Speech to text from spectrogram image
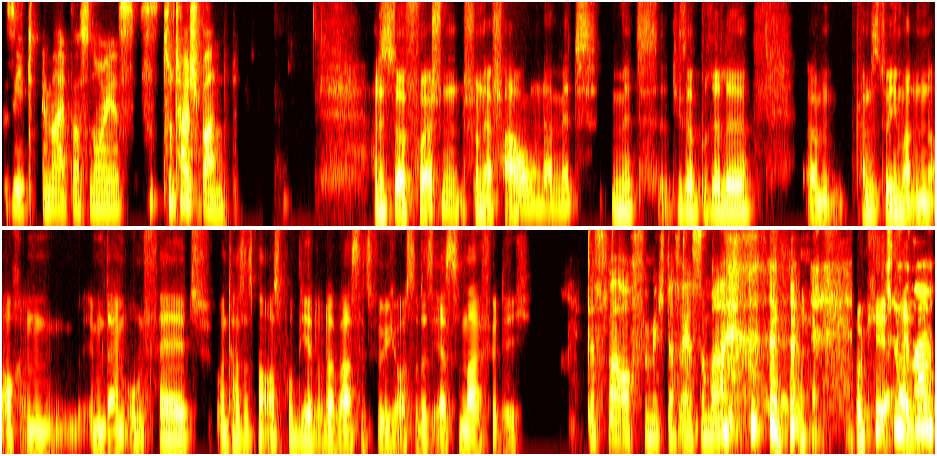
sieht immer etwas Neues. Das ist total spannend. Hattest du ja vorher schon, schon Erfahrungen damit, mit dieser Brille? Ähm, kanntest du jemanden auch in, in deinem Umfeld und hast es mal ausprobiert oder war es jetzt wirklich auch so das erste Mal für dich? Das war auch für mich das erste Mal. okay, also, immer,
